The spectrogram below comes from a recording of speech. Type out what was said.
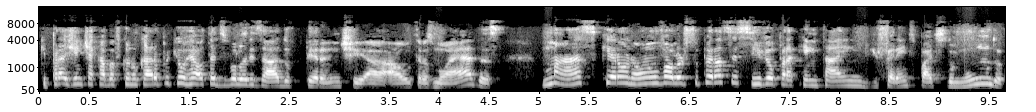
Que para a gente acaba ficando caro porque o real está desvalorizado perante a, a, outras moedas, mas, queira ou não, é um valor super acessível para quem está em diferentes partes do mundo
